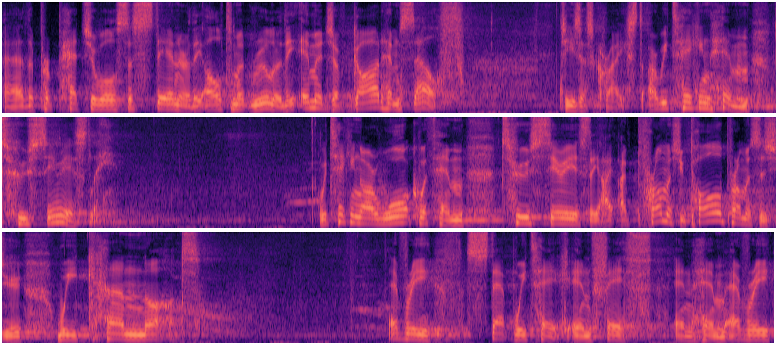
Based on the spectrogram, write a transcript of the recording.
uh, the perpetual sustainer, the ultimate ruler, the image of God Himself, Jesus Christ. Are we taking Him too seriously? We're taking our walk with Him too seriously. I, I promise you, Paul promises you, we cannot. Every step we take in faith in Him, every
